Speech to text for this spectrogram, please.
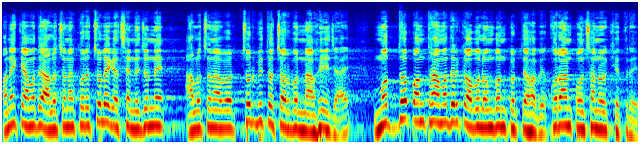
অনেকে আমাদের আলোচনা করে চলে গেছেন, এজন্য আলোচনা আবার চর্বিত চর্বণ না হয়ে যায়। মধ্যপন্থা আমাদেরকে অবলম্বন করতে হবে কোরআন পৌঁছানোর ক্ষেত্রে।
